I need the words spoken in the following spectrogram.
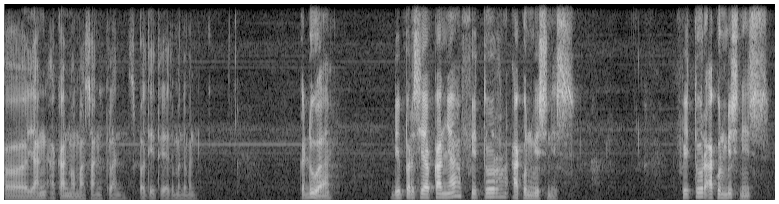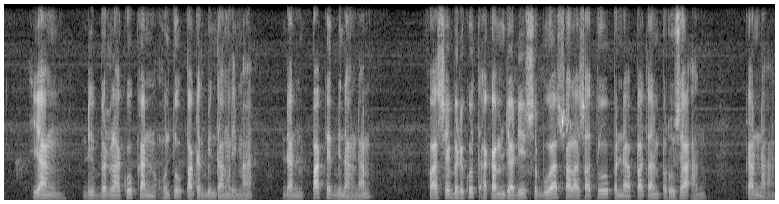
uh, yang akan memasang iklan seperti itu ya teman-teman. Kedua, dipersiapkannya fitur akun bisnis. Fitur akun bisnis yang diberlakukan untuk paket bintang 5 dan paket bintang 6, fase berikut akan menjadi sebuah salah satu pendapatan perusahaan karena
